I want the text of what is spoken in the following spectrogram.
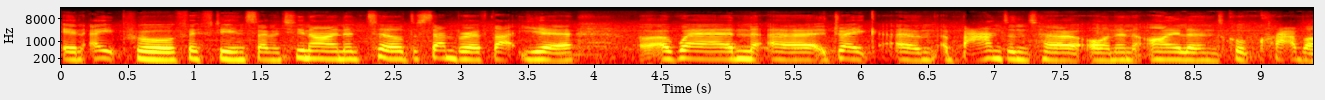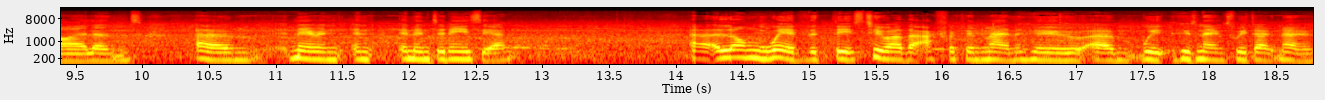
in April 1579 until December of that year, uh, when uh, Drake um, abandoned her on an island called Crab Island um, near in, in, in Indonesia. Uh, along with these two other African men who um, we, whose names we don't know.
